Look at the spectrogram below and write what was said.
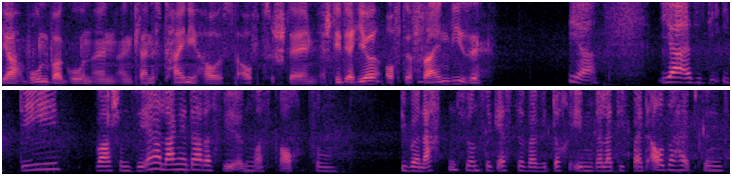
ja, Wohnwaggon, ein, ein kleines Tiny House aufzustellen? Er steht ja hier auf der freien Wiese. Ja, ja, also die Idee war schon sehr lange da, dass wir irgendwas brauchen zum Übernachten für unsere Gäste, weil wir doch eben relativ weit außerhalb sind.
